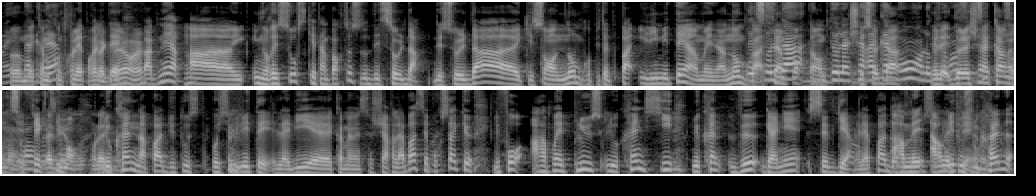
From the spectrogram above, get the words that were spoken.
Ouais, euh, mais comme contrôlées par Wagner, ouais. Wagner a une ressource qui est importante, ce sont des soldats. Des soldats euh, qui sont en nombre peut-être pas illimité, hein, mais un nombre Des assez important. de la Des chair à soldats canon, en de la- l'occurrence, De la chair à canon, effectivement. L'Ukraine n'a pas du tout cette possibilité. La vie est quand même assez chère là-bas. C'est pour ça qu'il faut armer plus l'Ukraine si l'Ukraine veut gagner cette guerre. Il n'y a pas d'autre Armer, plus l'Ukraine,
